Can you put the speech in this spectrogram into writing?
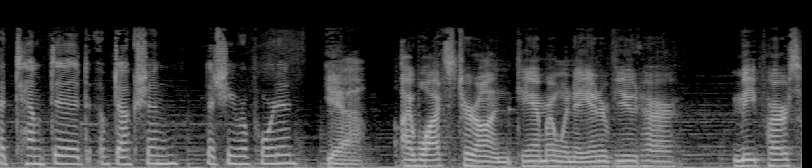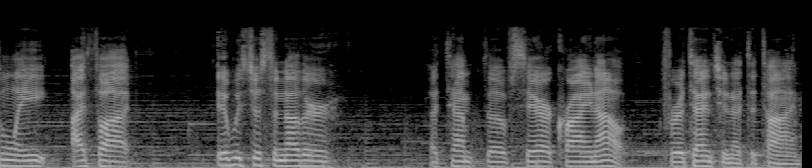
attempted abduction that she reported? Yeah. I watched her on camera when they interviewed her. Me personally, I thought it was just another attempt of Sarah crying out for attention at the time.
